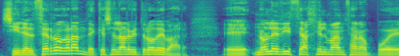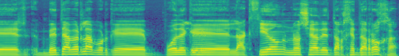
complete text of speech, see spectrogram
Si del Cerro Grande, que es el árbitro de bar, eh, no le dice a Gil Manzano, pues vete a verla porque puede que la acción no sea de tarjeta roja.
